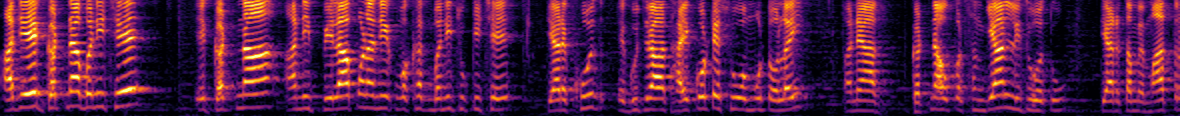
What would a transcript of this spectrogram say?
આજે એક ઘટના બની છે. એ ઘટના આની પહેલાં પણ અનેક વખત બની ચૂકી છે. ત્યારે ખુદ એ ગુજરાત હાઈકોર્ટે સુઓ મોટો લઈ અને આ ઘટના ઉપર સંજ્ઞાન લીધું હતું. ત્યારે તમે માત્ર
